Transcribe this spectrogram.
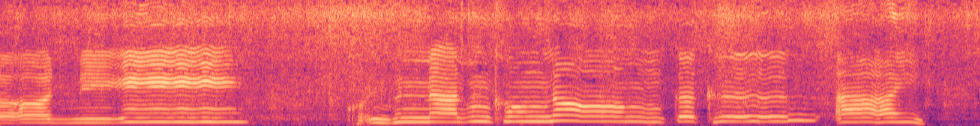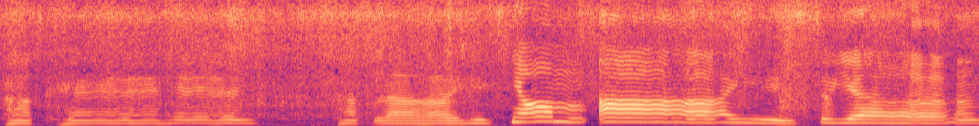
อนนี้ คนคนนั้นของน้องก็คืออาย หักแหงหักหลายยอมอายสุยาง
